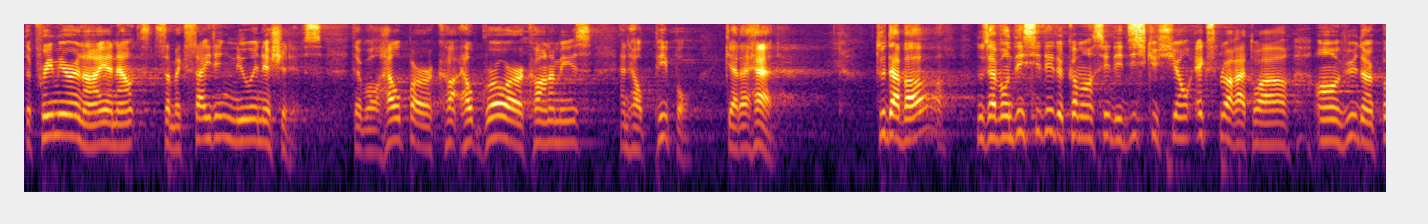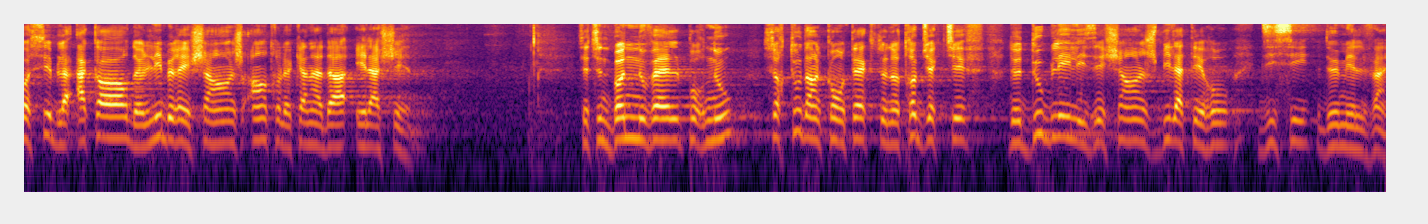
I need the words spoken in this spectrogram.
the Premier and I announced some exciting new initiatives that will help, our, help grow our economies and help people get ahead. Tout d'abord, nous avons décidé de commencer des discussions exploratoires en vue d'un possible accord de libre-échange entre le Canada et la Chine. C'est une bonne nouvelle pour nous, surtout dans le contexte de notre objectif de doubler les échanges bilatéraux d'ici 2020,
